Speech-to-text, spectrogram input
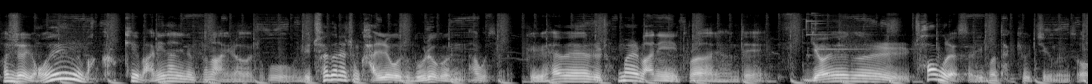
사실 제가 여행을 막 그렇게 많이 다니는 편은 아니라 가지고 근데 최근에 좀 가려고 좀 노력은 하고 있습니다. 그 해외를 정말 많이 돌아다녔는데 여행을 처음으로 했어요 이번 다큐 찍으면서.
